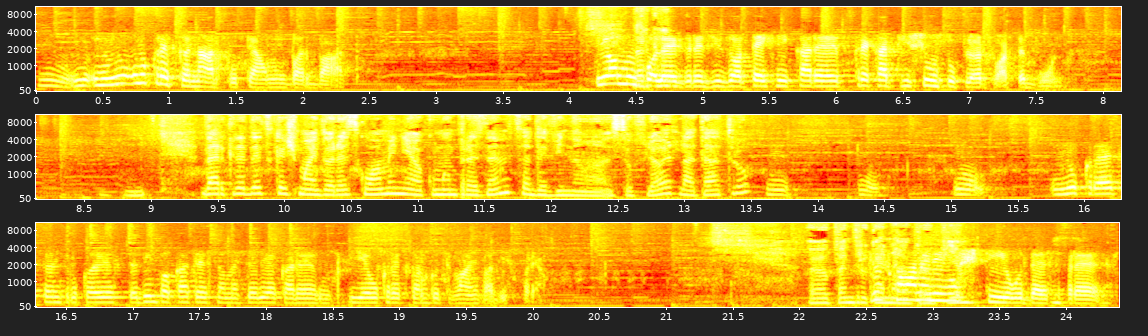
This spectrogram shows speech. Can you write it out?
Nu, nu, nu cred că n-ar putea un bărbat. Eu am un Dar coleg cred... regizor tehnic care cred că ar fi și un suflăr foarte bun. Mhm. Dar credeți că își mai doresc oamenii acum în prezent să devină suflări la teatru? Nu, nu, nu, nu cred pentru că este, din păcate, este o meserie care eu cred că în câteva ani va dispărea. Uh, pentru că nu ne apropiem... nu știu despre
